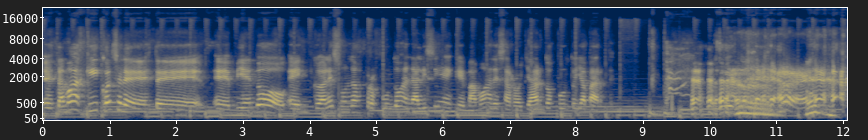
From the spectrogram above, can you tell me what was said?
estamos aquí, cónchale, este, eh, viendo eh, cuáles son los profundos análisis en que vamos a desarrollar dos puntos y aparte.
